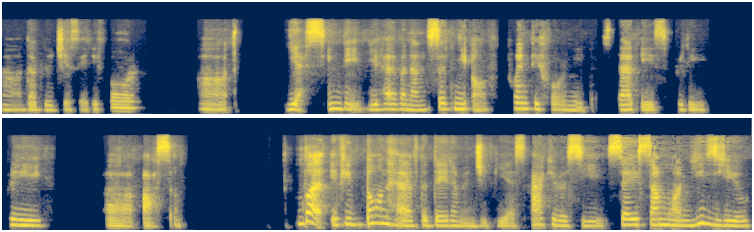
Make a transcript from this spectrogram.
uh, WGS84, uh, yes, indeed, you have an uncertainty of 24 meters. That is pretty, pretty uh, awesome. But if you don't have the datum and GPS accuracy, say someone gives you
